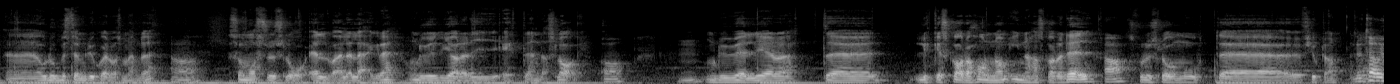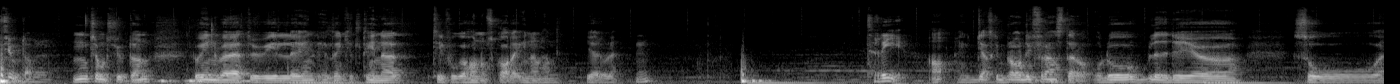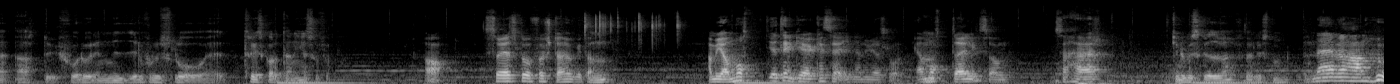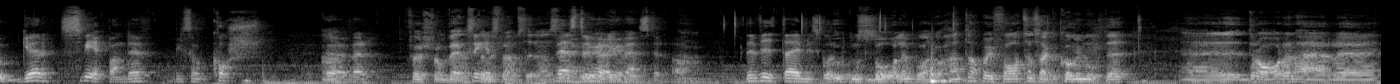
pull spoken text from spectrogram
eh, Och då bestämmer du själv vad som händer. Ja. Så måste du slå 11 eller lägre om du vill göra det i ett enda slag. Ja. Om du väljer att eh, lyckas skada honom innan han skadar dig Ja. så får du slå mot eh, 14. Nu tar vi 14. Mm, slå mot 14. Då innebär det att du vill eh, helt enkelt hinna tillfoga honom skada innan han gör det. 3. Ja, en ganska bra differens där då. Och då blir det ju så att du får, då är det 9, då får du slå eh, tre skadetärningar så fall. Ja. Så jag slår första hugget då. Mm. Ja, men jag, mått, jag tänker jag kan säga innan nu jag slår. Jag måttar liksom så här. Kan du beskriva för lyssnarna? Nej men han hugger svepande liksom kors Ja. över. Först från vänster med framsidan. sen Vänster, höger, mot- vänster. Ja. Den vita är min Och upp mot bålen på honom. Han tappar ju fart som sagt och kommer emot det. Eh, drar den här eh,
